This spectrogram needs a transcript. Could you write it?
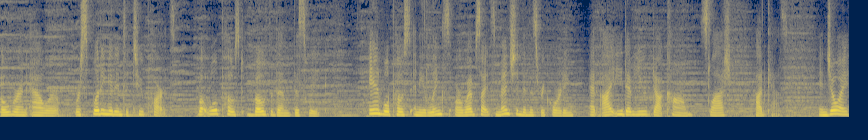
over an hour, we're splitting it into two parts, but we'll post both of them this week. And we'll post any links or websites mentioned in this recording at iew.com slash podcast. Enjoy!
